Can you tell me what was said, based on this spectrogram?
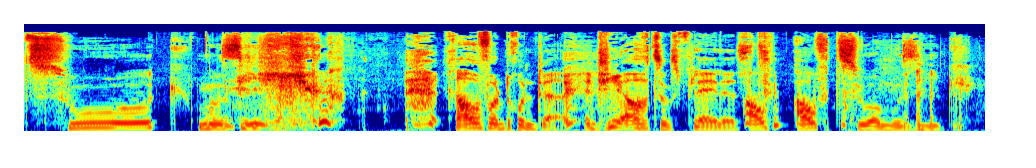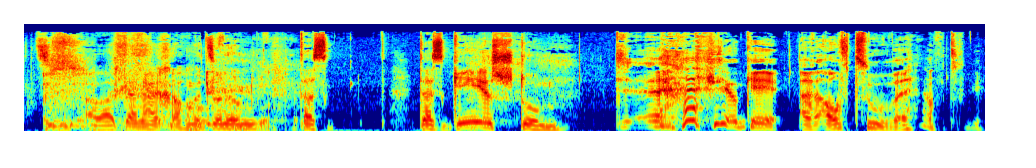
Aufzugmusik. Rauf und runter. Die Aufzugsplaylist. Auf, Aufzugmusik. Aber dann halt noch mit so einem. Das, das G ist stumm. okay. Auf zu, weil auf zu geht.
